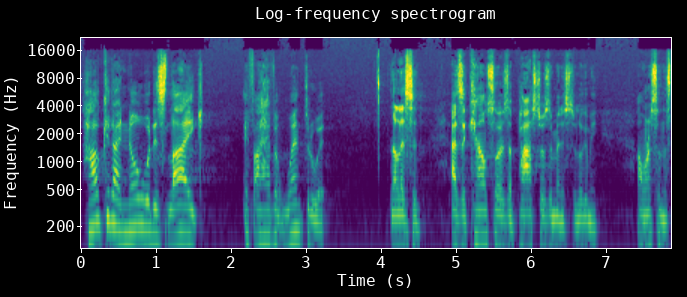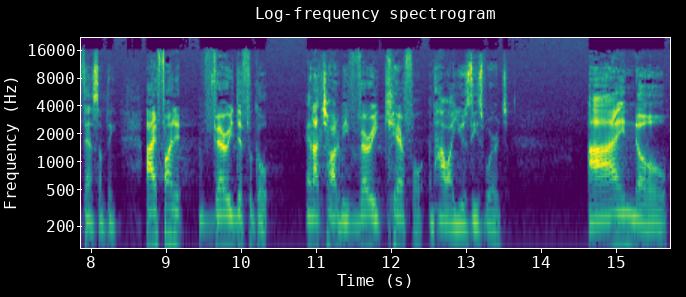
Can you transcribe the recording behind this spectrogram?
How could I know what it's like if I haven't went through it? Now listen, as a counselor, as a pastor, as a minister, look at me. I want us to understand something. I find it very difficult, and I try to be very careful in how I use these words. I know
